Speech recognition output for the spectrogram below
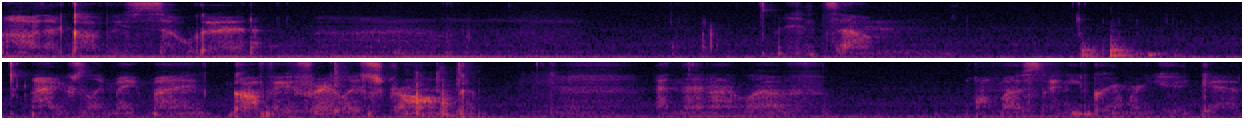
Oh, that coffee's so good. It's, um, I usually make my coffee fairly strong. And then I love almost any creamer you can get.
